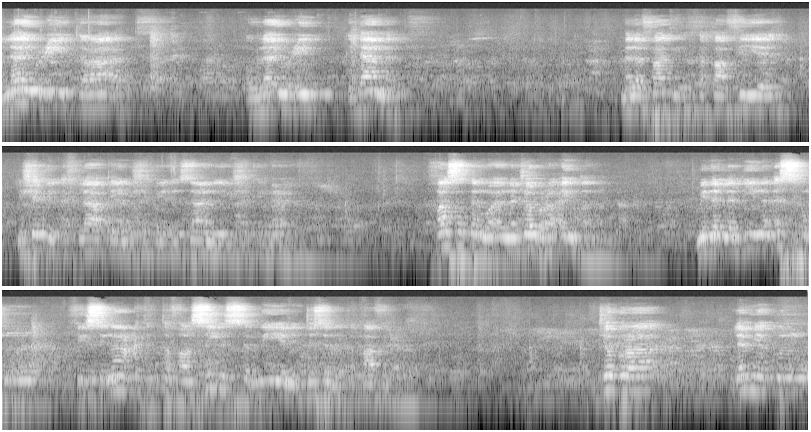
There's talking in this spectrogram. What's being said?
لا يعيد قراءة أو لا يعيد إدامة ملفاته الثقافية بشكل أخلاقي بشكل إنساني بشكل معرفي خاصة وأن جبر أيضا من الذين أسهموا في صناعة التفاصيل السرية للجسد الثقافي العراقي. جبر لم يكن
